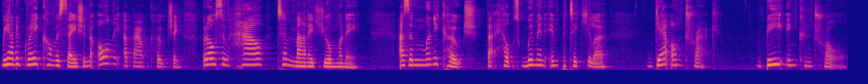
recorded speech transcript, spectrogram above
we had a great conversation not only about coaching, but also how to manage your money. As a money coach that helps women in particular get on track, be in control,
